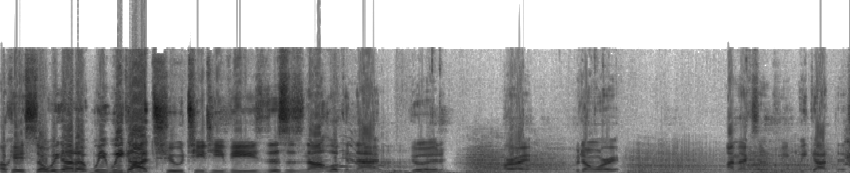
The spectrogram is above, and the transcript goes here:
Okay, so we got a we we got two TTVs. This is not looking that good. All right, but don't worry. I'm XMG. We got this.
